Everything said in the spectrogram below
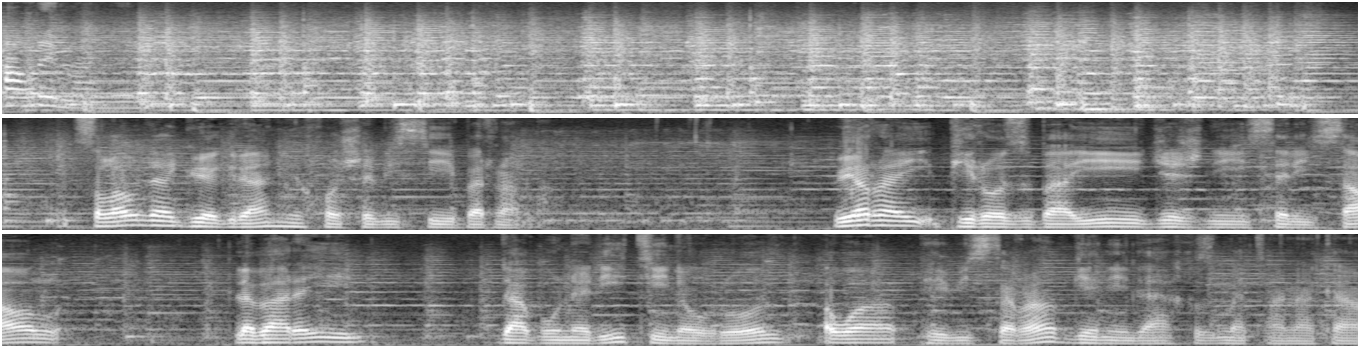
هاوڕێمان. سڵاو لە گوێگرانی خۆشەویستی بەرنامە وێڕای پیرۆزبایی جێژنی سەری ساڵ، لەبارەی دابونەریتی نەورۆز ئەوە پێویستە ڕابگەێنین لە خزمەتانەکە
